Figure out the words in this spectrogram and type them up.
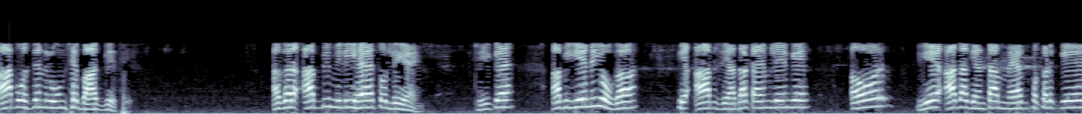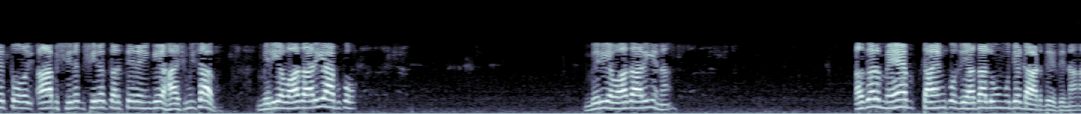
آپ اس دن روم سے بھاگ گئے تھے۔ اگر اب بھی ملی ہے تو لے آئیں۔ ٹھیک ہے؟ اب یہ نہیں ہوگا کہ آپ زیادہ ٹائم لیں گے اور یہ آدھا گھنٹہ میگ پکڑ کے تو آپ شرک شرک کرتے رہیں گے۔ ہاشمی صاحب، میری آواز آ رہی ہے آپ کو؟ میری آواز آ رہی ہے نا؟ اگر میں ٹائم کو زیادہ لوں، مجھے ڈانٹ دے دینا۔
